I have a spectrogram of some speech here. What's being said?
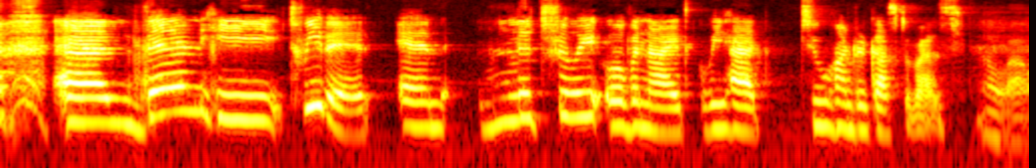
And then he tweeted and literally overnight we had 200 customers. Oh wow.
